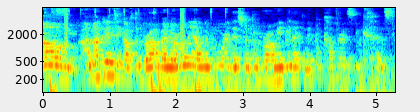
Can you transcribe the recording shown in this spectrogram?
um, I'm not gonna take off the bra, but normally I wouldn't wear this with the bra, maybe like nipple covers because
